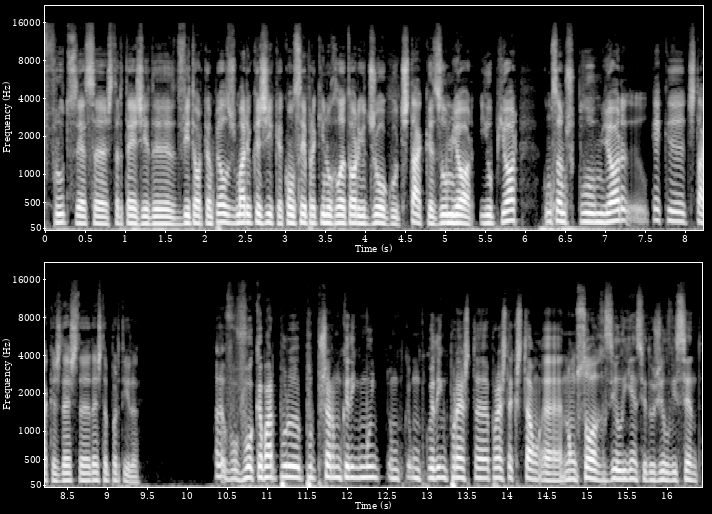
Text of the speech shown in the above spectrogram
frutos essa estratégia de, de Vítor Campelos. Mário Cajica, como sempre aqui no relatório de jogo, destacas o melhor e o pior. Começamos pelo melhor. O que é que destacas desta, desta partida? Vou acabar por, por, puxar um bocadinho, muito, um, um bocadinho por, esta, por esta questão. Uh, não só a resiliência do Gil Vicente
